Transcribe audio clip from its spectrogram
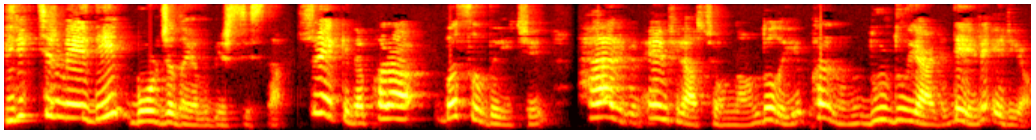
biriktirmeye değil borca dayalı bir sistem. Sürekli de para basıldığı için her gün enflasyondan dolayı paranın durduğu yerde değeri eriyor.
